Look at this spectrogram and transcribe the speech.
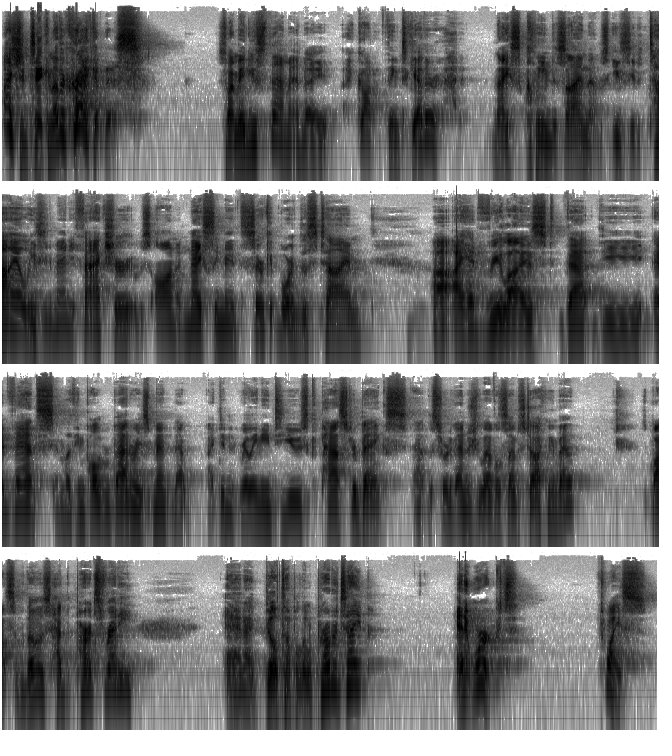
I should take another crack at this. So I made use of them and I, I got a thing together, had a nice clean design that was easy to tile, easy to manufacture. It was on a nicely made circuit board this time. Uh, I had realized that the advance in lithium polymer batteries meant that I didn't really need to use capacitor banks at the sort of energy levels I was talking about. So bought some of those, had the parts ready, and I built up a little prototype, and it worked. Twice.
